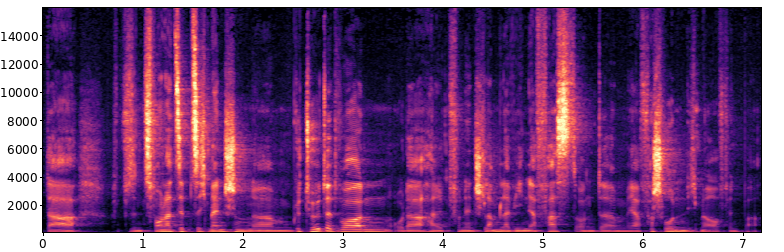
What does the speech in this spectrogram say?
da sind 270 Menschen ähm, getötet worden oder halt von den Schlammlawinen erfasst und ähm, ja, verschwunden, nicht mehr auffindbar.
